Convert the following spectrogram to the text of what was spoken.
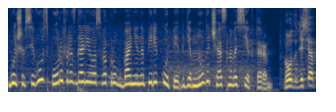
Больше всего споров разгорелось вокруг бани на Перекопе, где много частного сектора. Ну вот в 2010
